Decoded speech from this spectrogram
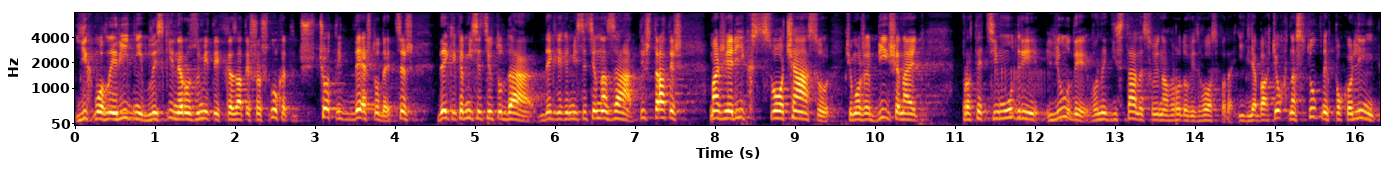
їх могли рідні, близькі не розуміти і казати, що слухайте, що ти йдеш туди? Це ж декілька місяців туди, декілька місяців назад. Ти ж тратиш майже рік свого часу, чи може більше навіть. Проте ці мудрі люди вони дістали свою нагороду від Господа. І для багатьох наступних поколінь,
